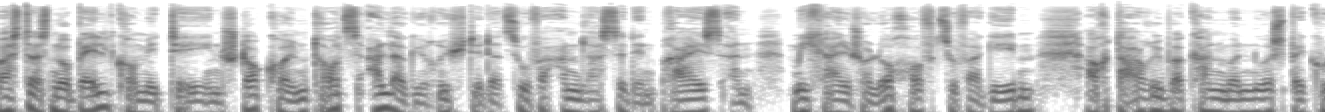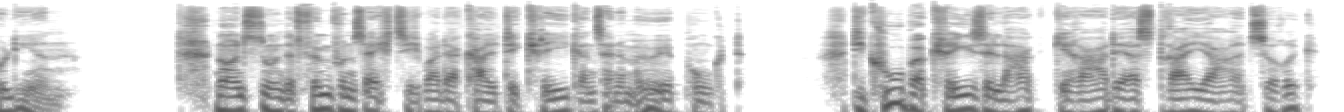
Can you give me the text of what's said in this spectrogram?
Was das Nobelkomitee in Stockholm trotz aller Gerüchte dazu veranlasste, den Preis an Michael Scholochow zu vergeben, auch darüber kann man nur spekulieren. 1965 war der Kalte Krieg an seinem Höhepunkt. Die Kuba-Krise lag gerade erst drei Jahre zurück.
